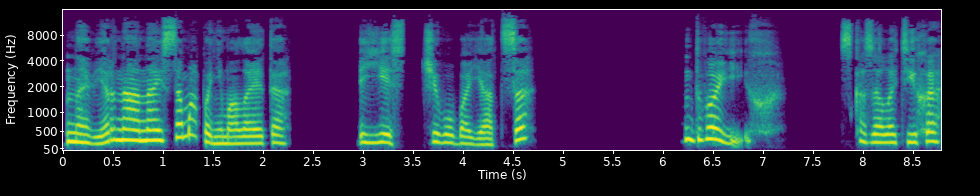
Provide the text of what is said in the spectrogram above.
Наверное, она и сама понимала это. Есть чего бояться. «Двоих», — сказала тихо,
